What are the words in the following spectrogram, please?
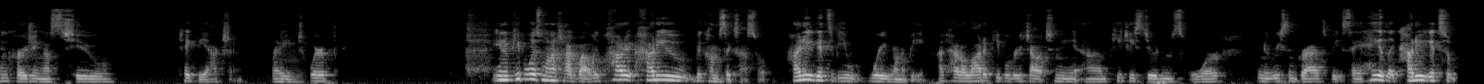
encouraging us to take the action right? Mm. Where you know people always want to talk about like how do how do you become successful? How do you get to be where you want to be? I've had a lot of people reach out to me, um, PT students or you know recent grads, be say, hey, like how do you get to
